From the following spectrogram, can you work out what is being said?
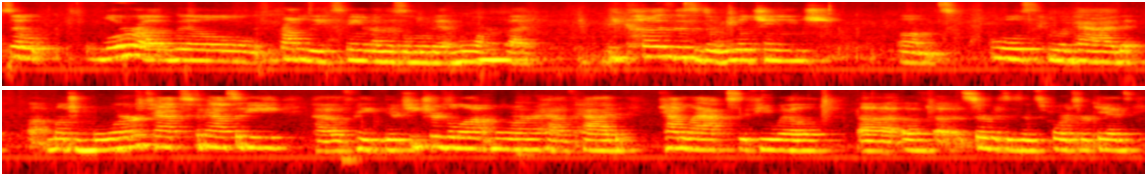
So Laura will probably expand on this a little bit more, but because this is a real change, um, schools who have had uh, much more tax capacity, have paid their teachers a lot more, have had Cadillacs, if you will, uh, of, uh, services and supports for kids,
